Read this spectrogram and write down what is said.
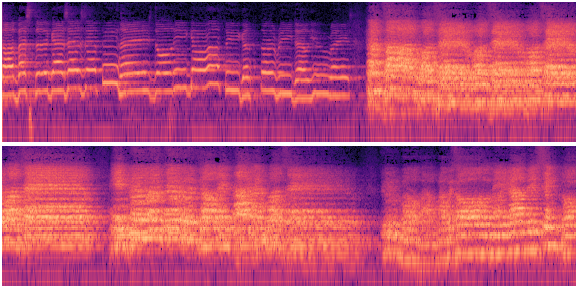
Avestres, avestigaz, ephiles, doni garathigan, the redel you raise. Ganzan was el, was el, was el, was el, in Ruth to Jolly Tagan was el. Du Moab, Mawis all me abyss implore,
